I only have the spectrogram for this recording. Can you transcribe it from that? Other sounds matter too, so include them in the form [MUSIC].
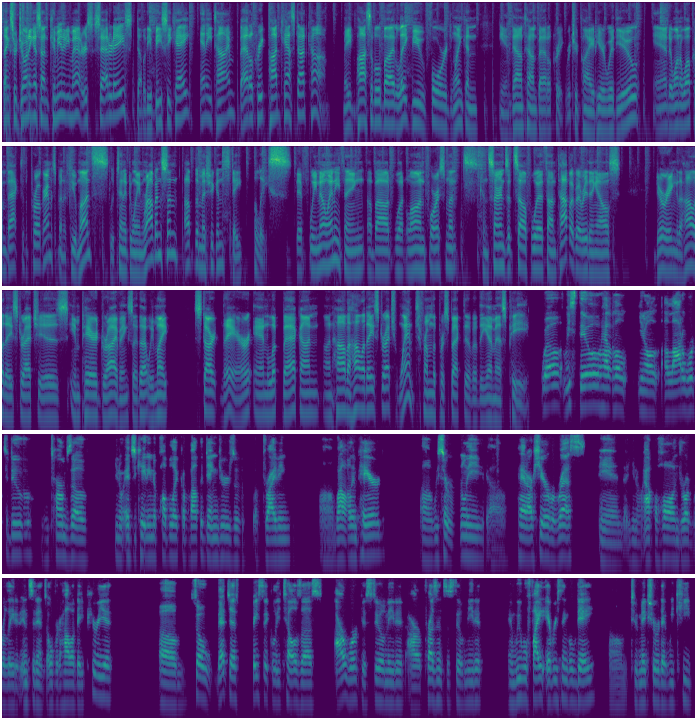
Thanks for joining us on Community Matters, Saturdays, WBCK, anytime, battlecreekpodcast.com. Made possible by Lakeview Ford Lincoln in downtown Battle Creek. Richard Piet here with you. And I want to welcome back to the program. It's been a few months. Lieutenant Duwayne Robinson of the Michigan State Police. If we know anything about what law enforcement concerns itself with on top of everything else, during the holiday stretch is impaired driving. So I thought we might start there and look back on on how the holiday stretch went from the perspective of the MSP. Well, we still have a you know a lot of work to do in terms of you know educating the public about the dangers of, of driving uh, while impaired. Uh, we certainly uh, had our share of arrests and you know alcohol and drug related incidents over the holiday period. Um, so that just basically tells us our work is still needed our presence is still needed and we will fight every single day um, to make sure that we keep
